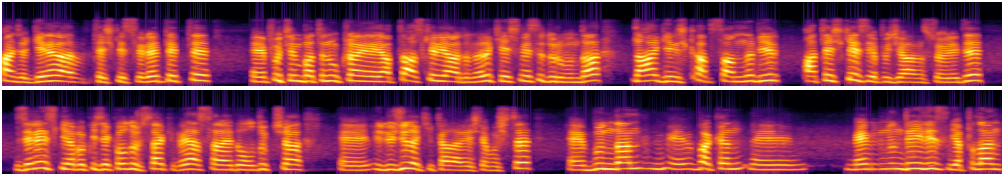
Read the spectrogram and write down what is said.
Ancak genel ateşkesi reddetti. E, Putin Batı'nın Ukrayna'ya yaptığı askeri yardımları kesmesi durumunda daha geniş kapsamlı bir ateşkes yapacağını söyledi. Zelenski'ye bakacak olursak Beyaz Saray'da oldukça e, üzücü dakikalar yaşamıştı. E, bundan e, bakın e, memnun değiliz. Yapılan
